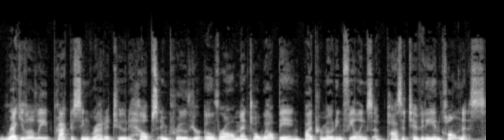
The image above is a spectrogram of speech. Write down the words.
Regularly practicing gratitude helps improve your overall mental well being by promoting feelings of positivity and calmness.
